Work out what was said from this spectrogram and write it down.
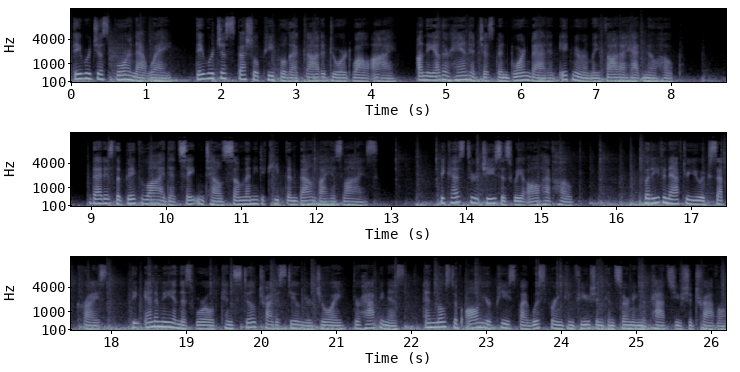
they were just born that way, they were just special people that God adored while I, on the other hand, had just been born bad and ignorantly thought I had no hope. That is the big lie that Satan tells so many to keep them bound by his lies. Because through Jesus we all have hope. But even after you accept Christ, the enemy in this world can still try to steal your joy, your happiness, and most of all your peace by whispering confusion concerning the paths you should travel.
